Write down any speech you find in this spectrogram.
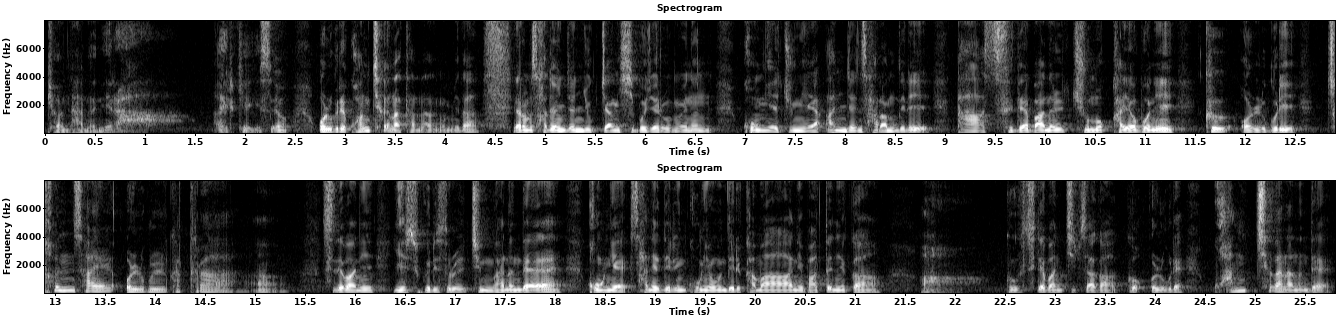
변하느니라. 아, 이렇게 얘기했어요. 얼굴에 광채가 나타나는 겁니다. 여러분 사도행전 6장 15절에 보면은 공회 중에 앉은 사람들이 다 스데반을 주목하여 보니 그 얼굴이 천사의 얼굴 같더라. 아. 스데반이 예수 그리스도를 증거하는데 공예 사내들인 공예원들이 가만히 봤더니까 아, 그 스데반 집사가 그 얼굴에 광채가 나는데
